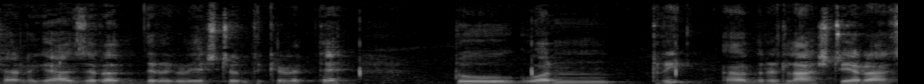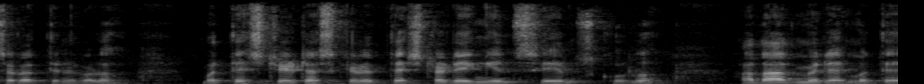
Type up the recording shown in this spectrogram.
ಶಾಲೆಗೆ ಹಾಜರಾದ ದಿನಗಳು ಎಷ್ಟು ಅಂತ ಕೇಳುತ್ತೆ. ಟೂ ಒನ್ ತ್ರೀ ಅಂದರೆ ಲಾಸ್ಟ್ ಇಯರ್ ಹಾಜರಾದ ದಿನಗಳು. ಮತ್ತು ಸ್ಟೇಟಸ್ ಕೇಳುತ್ತೆ ಸ್ಟಡಿಂಗ್ ಇನ್ ಸೇಮ್ ಸ್ಕೂಲು ಅದಾದಮೇಲೆ ಮತ್ತು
